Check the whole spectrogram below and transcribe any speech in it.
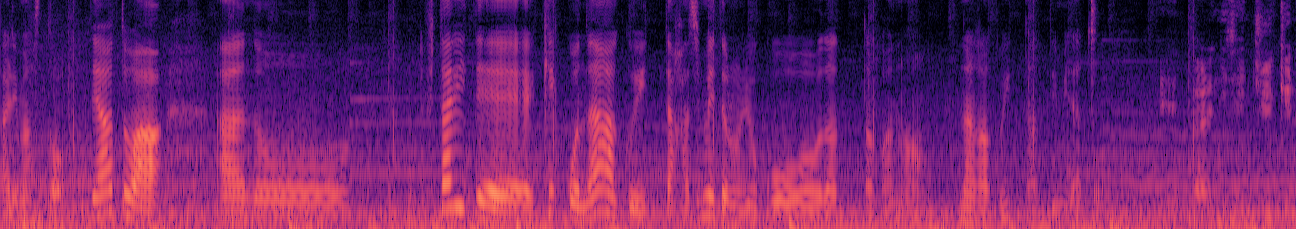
ありますとであとはあの2人で結構長く行った初めての旅行だったかな？長く行ったって意味だとえっと、あれ2019年。2019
